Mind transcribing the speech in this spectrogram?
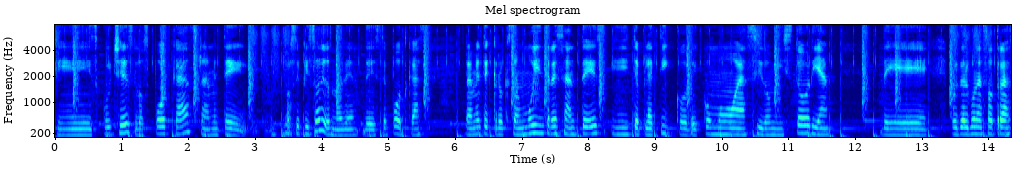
que escuches los podcasts, realmente los episodios más bien de este podcast Realmente creo que son muy interesantes y te platico de cómo ha sido mi historia, de, pues de algunas otras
